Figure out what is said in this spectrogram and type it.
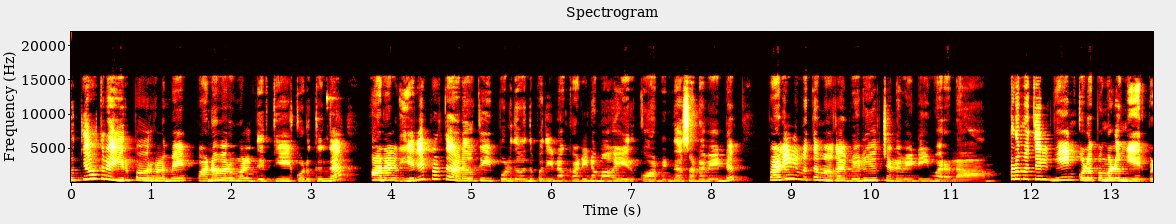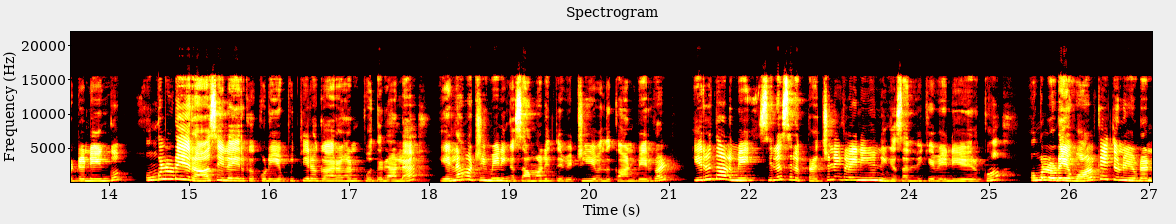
உத்தியோகத்தில் இருப்பவர்களுமே பணவரங்கள் திருப்தியை கொடுக்குங்க. ஆனால் எதிர்பார்த்த அளவுக்கு இப்பொழுது வந்து பார்த்திங்கன்னா கடினமாக இருக்கும் அப்படின்னு தான் சொல்ல வேண்டும். பணி நிமித்தமாக வெளியூர் செல்ல வேண்டியும் வரலாம். குடும்பத்தில் வீண் குழப்பங்களும் ஏற்பட்டு நீங்கும். உங்களுடைய ராசியில் இருக்கக்கூடிய புத்திரகாரகன் புதனால எல்லாவற்றையுமே நீங்கள் சமாளித்து வெற்றியை வந்து காண்பீர்கள். இருந்தாலுமே சில சில பிரச்சனைகளையும் நீங்கள் சந்திக்க வேண்டிய இருக்கும் உங்களுடைய வாழ்க்கை துணையுடன்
